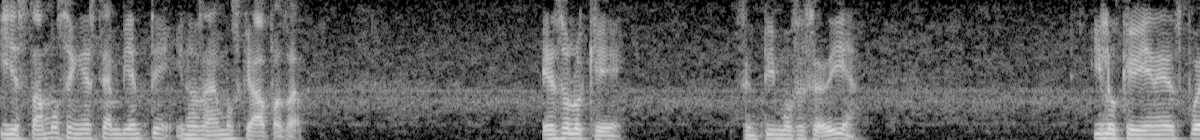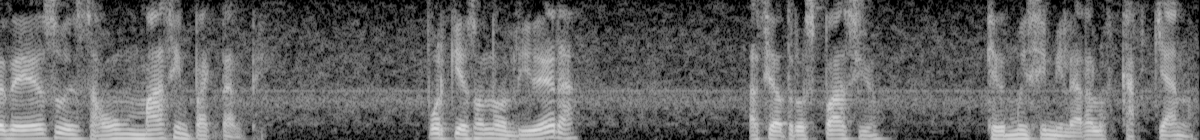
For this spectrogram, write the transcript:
y estamos en este ambiente y no sabemos qué va a pasar. Eso es lo que sentimos ese día. Y lo que viene después de eso es aún más impactante, porque eso nos lidera hacia otro espacio que es muy similar a lo kafkiano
